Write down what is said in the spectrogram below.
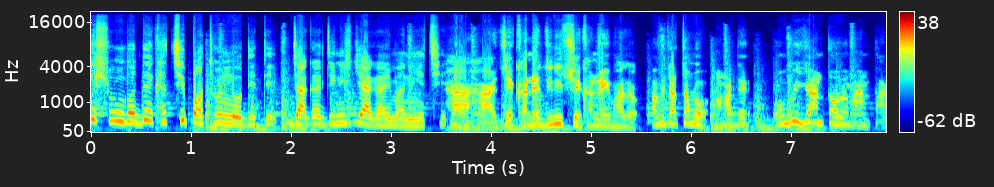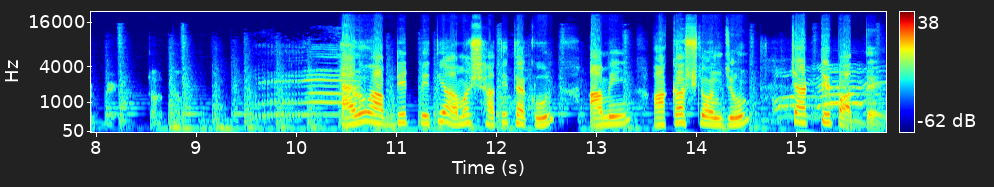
কি সুন্দর দেখাচ্ছে পাথর নদীতে। জাগার জিনিস জায়গায় মানিয়েছে। হ্যাঁ হ্যাঁ যেখানে জিনিস সেখানেই ভালো। অফিসার চলো আমাদের অভিযান চলমান থাকবে। চলো চলো। আরও আপডেট পেতে আমার সাথে থাকুন। আমি আকাশ রঞ্জন চারটে পাত দেয়।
